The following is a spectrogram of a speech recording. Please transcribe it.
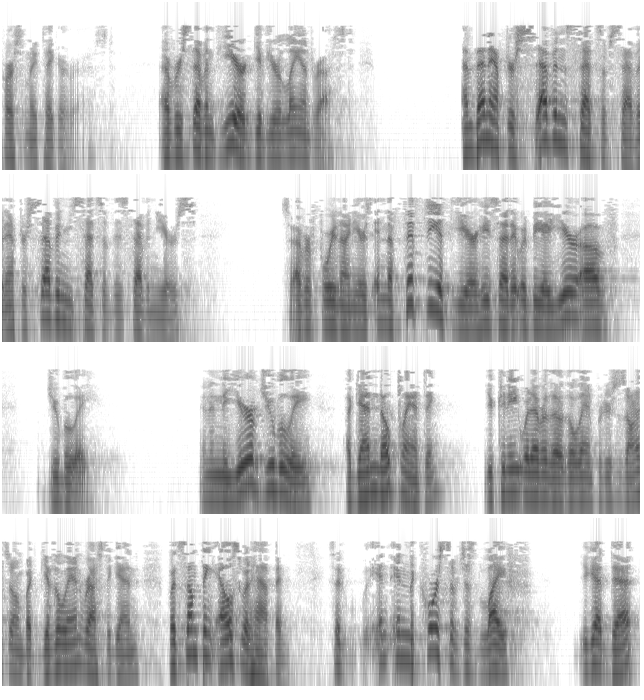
personally take a rest. Every seventh year, give your land rest. And then after seven sets of seven, after seven sets of these seven years, so every 49 years, in the 50th year, he said it would be a year of Jubilee. And in the year of Jubilee, again, no planting, you can eat whatever the, the land produces on its own, but give the land rest again. But something else would happen. He said, in, in the course of just life, you get debt,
